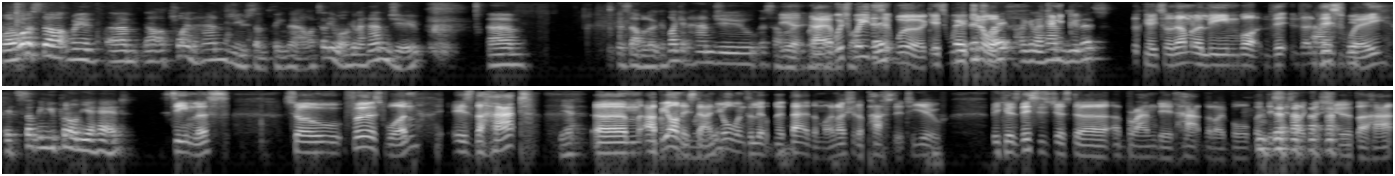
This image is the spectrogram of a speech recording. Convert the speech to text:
Well, I want to start with. Um, I'll try and hand you something now. I'll tell you what. I'm going to hand you. Um, let's have a look. If I can hand you. Let's have a Yeah. look. Uh, which way does it work? It's. Wait, you know what? way. I'm going to hand you you this. Okay, so then I'm gonna lean what th- th- And this it's- way, It's something you put on your head. seamless. So first one is the hat. Yeah. Um, I'll be Oh, honest, Dan, your one's a little bit better than mine. I should have passed it to you because this is just a, a branded hat that I bought, but this is like the Sherpa hat.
